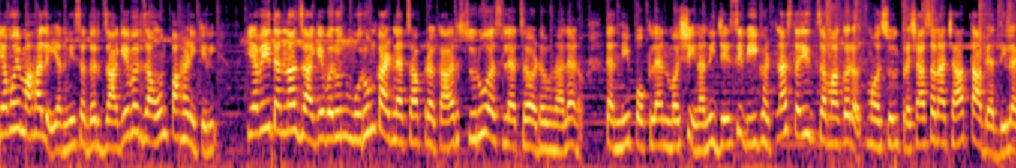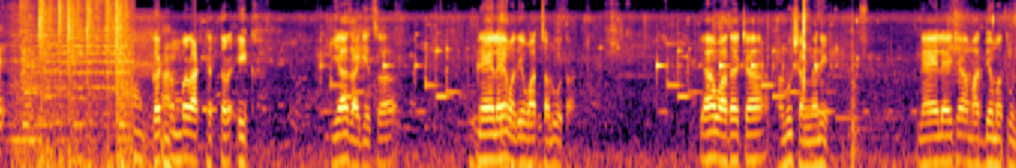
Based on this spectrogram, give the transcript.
यामुळे महाले यांनी सदर जागेवर जाऊन पाहणी केली. यावेळी त्यांना जागेवरून मुरुम काढण्याचा प्रकार सुरू असल्याचं आढळून आल्यानं त्यांनी पोकलॅन मशीन आणि जेसीबी घटनास्थळी जमा करत महसूल प्रशासनाच्या ताब्यात दिलंय. गट नंबर अठ्ठ्याहत्तर एक या जागेचा न्यायालयामध्ये वाद चालू होता. त्या वादाच्या अनुषंगाने न्यायालयाच्या माध्यमातून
